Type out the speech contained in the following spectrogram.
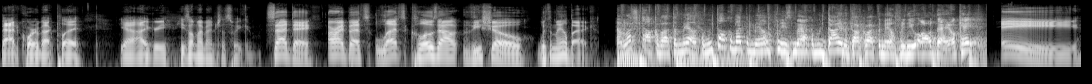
bad quarterback play. Yeah, I agree. He's on my bench this week. Sad day. All right, Betz, let's close out the show with a mailbag. Now let's talk about the mail. Can we talk about the mail, please, Mac? I'm dying to talk about the mail with you all day, okay? Hey.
